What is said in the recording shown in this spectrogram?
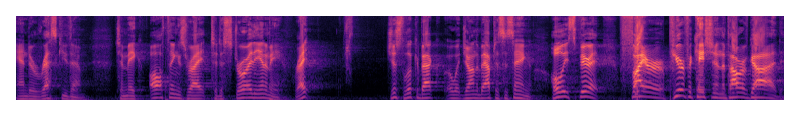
and to rescue them, to make all things right, to destroy the enemy, right? Just look back at what John the Baptist is saying Holy Spirit, fire, purification, and the power of God.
